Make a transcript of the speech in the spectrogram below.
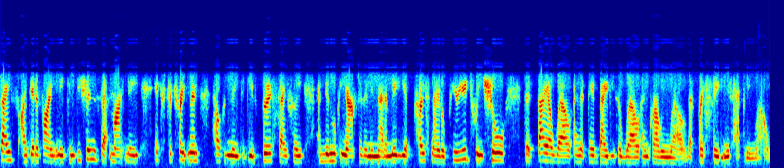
safe, identifying any conditions that might need extra treatment, helping them to give birth safely, and then looking after them in that immediate postnatal period to ensure that they are well and that their babies are well and growing well, that breastfeeding is happening well.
